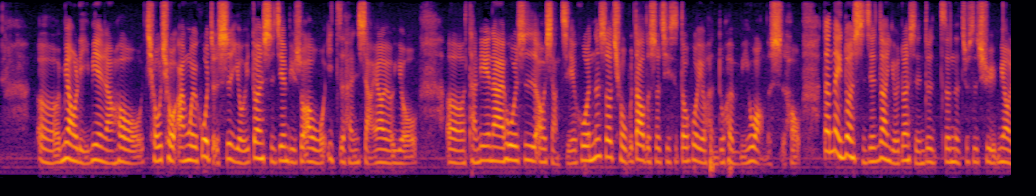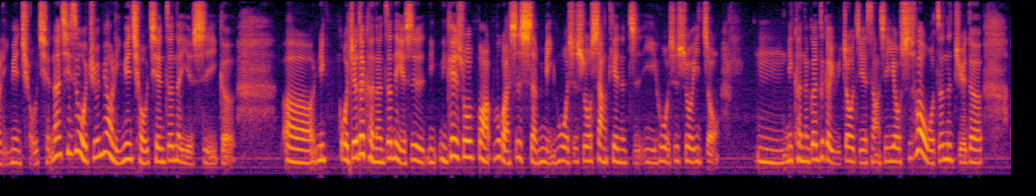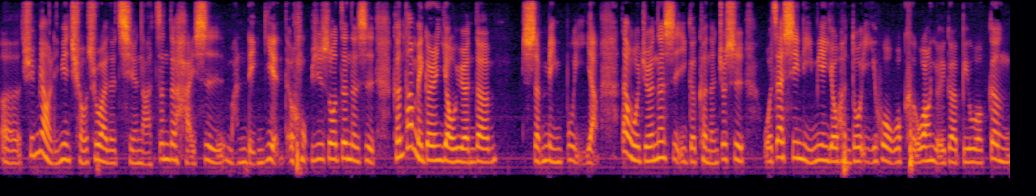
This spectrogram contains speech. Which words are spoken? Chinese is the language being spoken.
呃庙里面，然后求求安慰，或者是有一段时间，比如说哦，我一直很想要有有呃谈恋爱，或者是哦想结婚，那时候求不到的时候，其实都会有很多很迷惘的时候。但那一段时间，但有一段时间就真的就是去庙里面求签。那其实我觉得庙里面求签真的也是一个。呃，你我觉得可能真的也是你，你可以说不管不管是神明，或者是说上天的旨意，或者是说一种，嗯，你可能跟这个宇宙接上线。有时候我真的觉得，呃，去庙里面求出来的签啊，真的还是蛮灵验的。我必须说，真的是，可能他每个人有缘的神明不一样，但我觉得那是一个可能，就是我在心里面有很多疑惑，我渴望有一个比我更。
